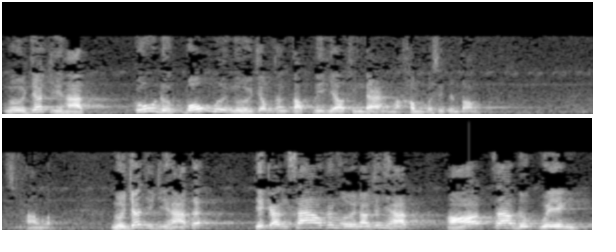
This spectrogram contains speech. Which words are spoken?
người chết jihad cứu được 40 người trong thân tộc đi vào thiên đàng mà không có sự tính toán. Người chết vì hạt á. Chỉ cần sao cái người nào chết jihad, họ sao được quyền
